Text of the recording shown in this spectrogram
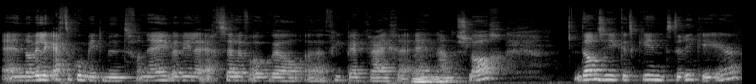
En dan wil ik echt een commitment van nee, we willen echt zelf ook wel eh, feedback krijgen en Mhm. aan de slag. Dan zie ik het kind drie keer.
